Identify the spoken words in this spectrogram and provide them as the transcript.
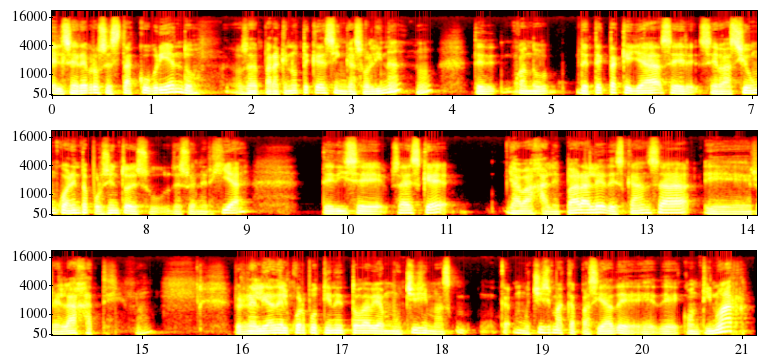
el cerebro se está cubriendo, o sea, para que no te quedes sin gasolina, ¿no? cuando detecta que ya se, se vació un 40% de su, de su energía, te dice, ¿sabes qué? Ya bájale, párale, descansa, eh, relájate, ¿no? Pero en realidad el cuerpo tiene todavía muchísimas, muchísima capacidad de, de continuar,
